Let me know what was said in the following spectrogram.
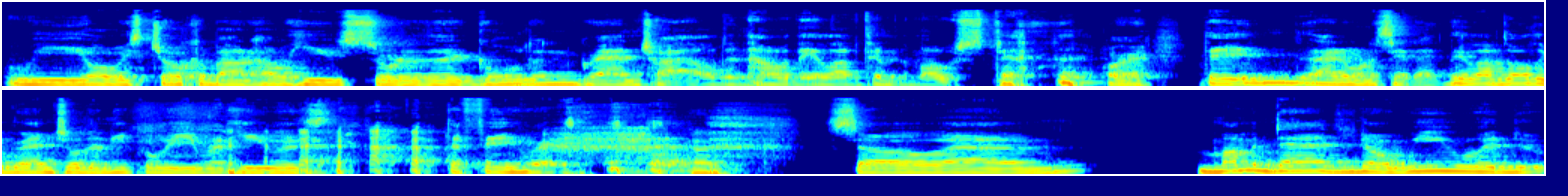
we always joke about how he's sort of the golden grandchild and how they loved him the most. or they, I don't want to say that. They loved all the grandchildren equally, but he was the favorite. so, um, mom and dad, you know, we would,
